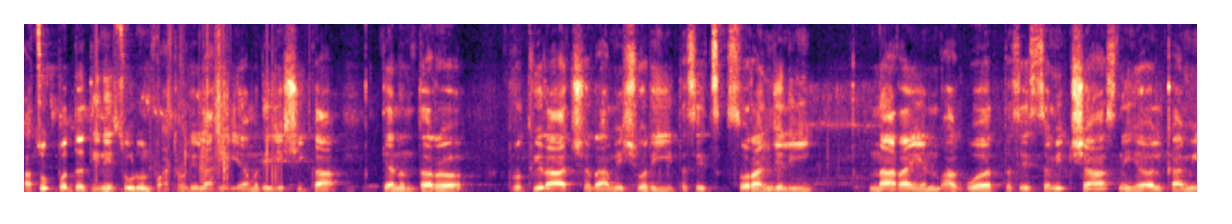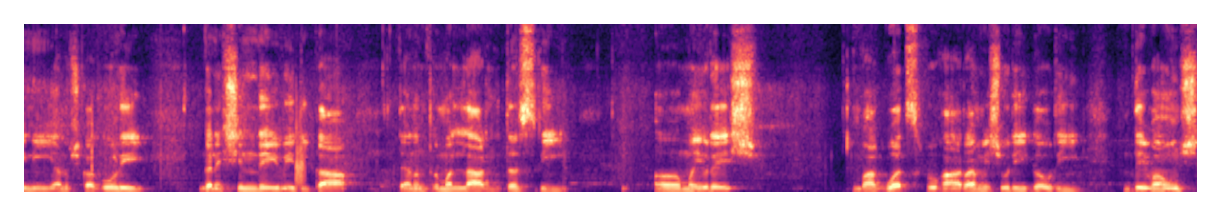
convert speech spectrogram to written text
अचूक पद्धतीने सोडून पाठवलेला आहे. यामध्ये यशिका त्यानंतर पृथ्वीराज रामेश्वरी तसेच स्वरांजली नारायण भागवत तसेच समीक्षा स्नेहल कामिनी अनुष्का गोळे गणेश शिंदे वेदिका त्यानंतर मल्हार हितश्री मयुरेश भागवत स्पृहा रामेश्वरी गौरी देवांश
